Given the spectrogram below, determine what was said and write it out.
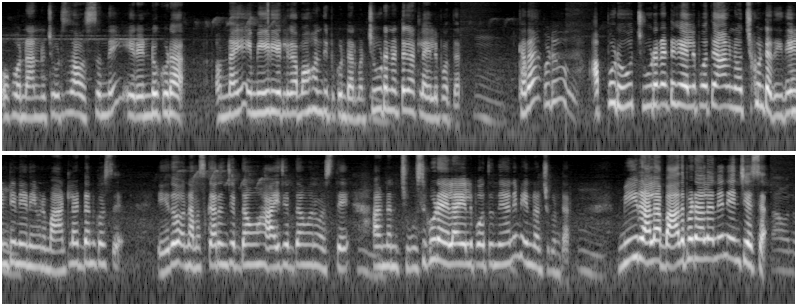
ఓహో నన్ను చూడుసా వస్తుంది. ఈ రెండు కూడా ఉన్నాయి. ఇమీడియట్గా మొహం తిప్పుకుంటారు మరి. చూడనట్టుగా అట్లా వెళ్ళిపోతారు. ఉమ్. కదా? ఇప్పుడు అప్పుడు చూడనట్టుగా వెళ్ళిపోతే ఆమె నొచ్చుకుంటుంది. ఇదేంటి. నేను ఏమైనా మాట్లాడడానికి వస్తే ఏదో నమస్కారం చెప్దాము హాయ్ చెప్దాము అని వస్తే ఆమె నన్ను చూసి కూడా ఎలా వెళ్ళిపోతుంది అని మీరు నొచ్చుకుంటారు. మీరు అలా బాధపడాలనే నేను చేశా. అవును.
